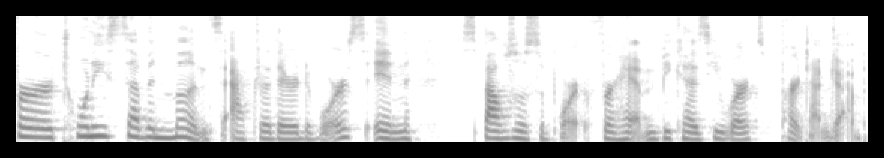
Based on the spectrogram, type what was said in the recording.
for 27 months after their divorce in spousal support for him because he worked part-time job.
